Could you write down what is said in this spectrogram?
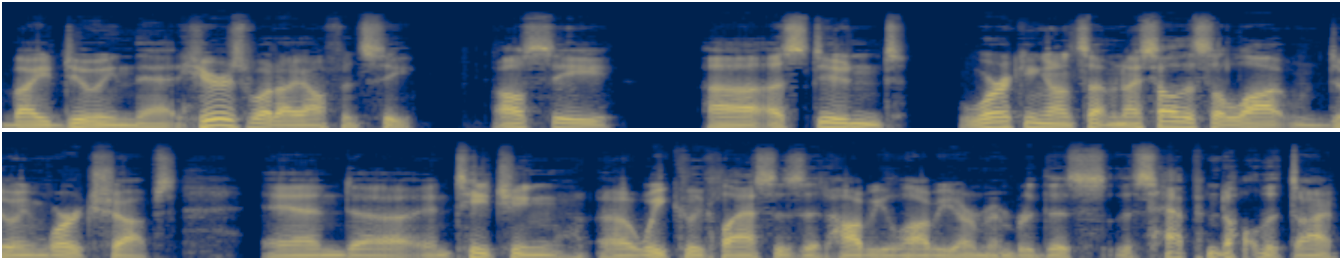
by doing that. Here's what I often see I'll see uh, a student working on something. I saw this a lot doing workshops and uh, and teaching uh, weekly classes at Hobby Lobby. I remember this this happened all the time.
